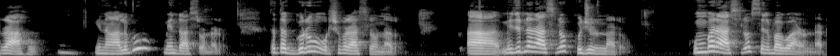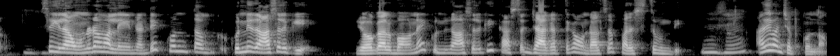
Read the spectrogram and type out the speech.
రాహు. ఈ నాలుగు మీన రాశిలో ఉన్నాడు తర్వాత గురువు వృషభ రాశిలో ఉన్నారు. మిథున రాశిలో కుజుడు ఉన్నారు. కుంభరాశిలో శని భగవాన్ ఉన్నాడు. సో ఇలా ఉండడం వల్ల ఏంటంటే కొంత కొన్ని రాశులకి యోగాలు బాగున్నాయి కొన్ని రాశులకి కాస్త జాగ్రత్తగా ఉండాల్సిన పరిస్థితి ఉంది. అది మనం చెప్పుకుందాం.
